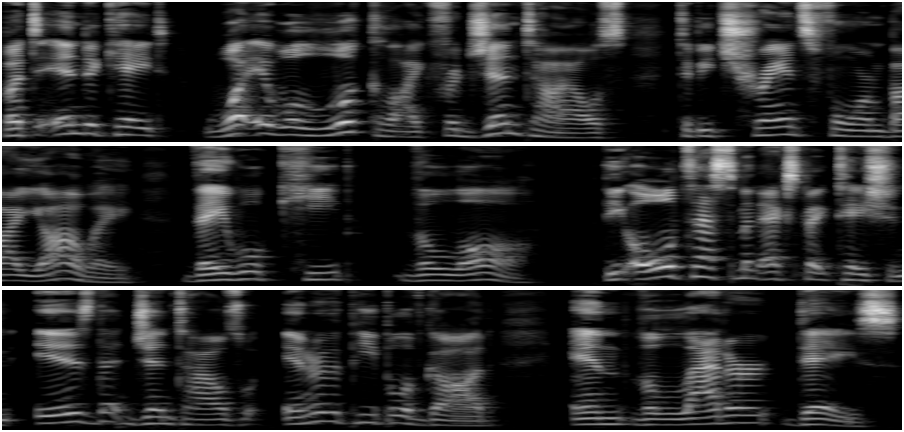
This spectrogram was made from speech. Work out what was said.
but to indicate what it will look like for Gentiles to be transformed by Yahweh. They will keep the law. The Old Testament expectation is that Gentiles will enter the people of God in the latter days.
